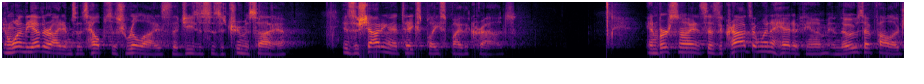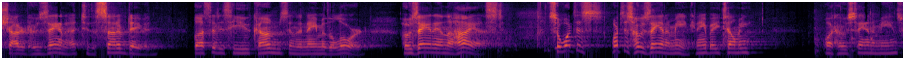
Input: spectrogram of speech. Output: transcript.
And one of the other items that helps us realize that Jesus is a true Messiah is the shouting that takes place by the crowds. In verse 9, it says, The crowds that went ahead of him and those that followed shouted, Hosanna to the Son of David. Blessed is he who comes in the name of the Lord. Hosanna in the highest. So, what does, what does Hosanna mean? Can anybody tell me what Hosanna means?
